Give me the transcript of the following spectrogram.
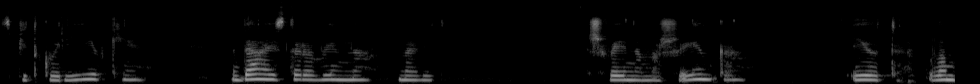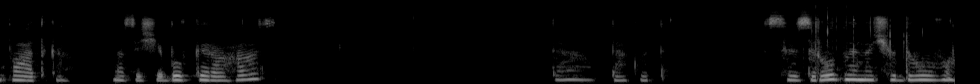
з-під корівки. Да, і старовинна навіть швейна машинка. І от лампадка. У нас ще був кирогаз. Так, так от. Все зроблено чудово.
